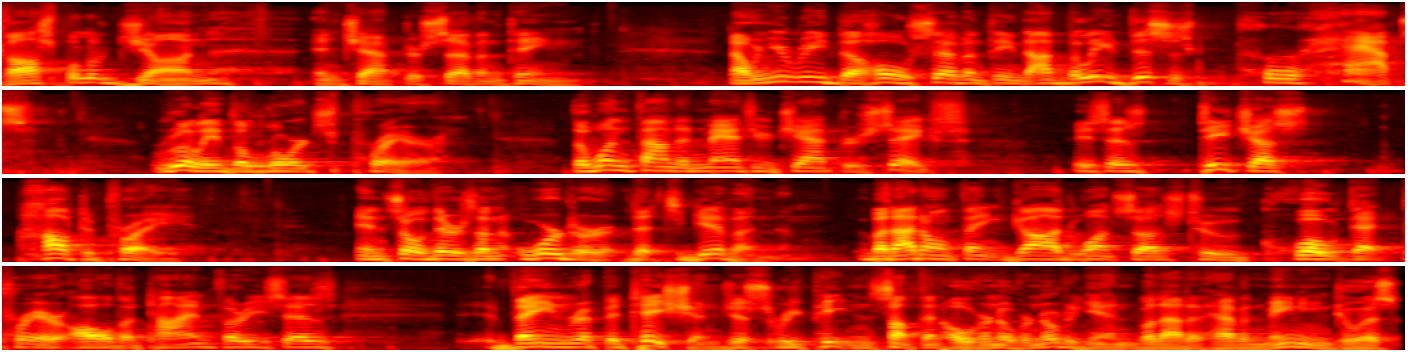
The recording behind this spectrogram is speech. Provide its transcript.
Gospel of John and chapter 17. Now, when you read the whole 17, I believe this is perhaps really the Lord's Prayer. The one found in Matthew chapter 6, he says, Teach us how to pray. And so there's an order that's given. But I don't think God wants us to quote that prayer all the time, for he says, vain repetition, just repeating something over and over and over again without it having meaning to us.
